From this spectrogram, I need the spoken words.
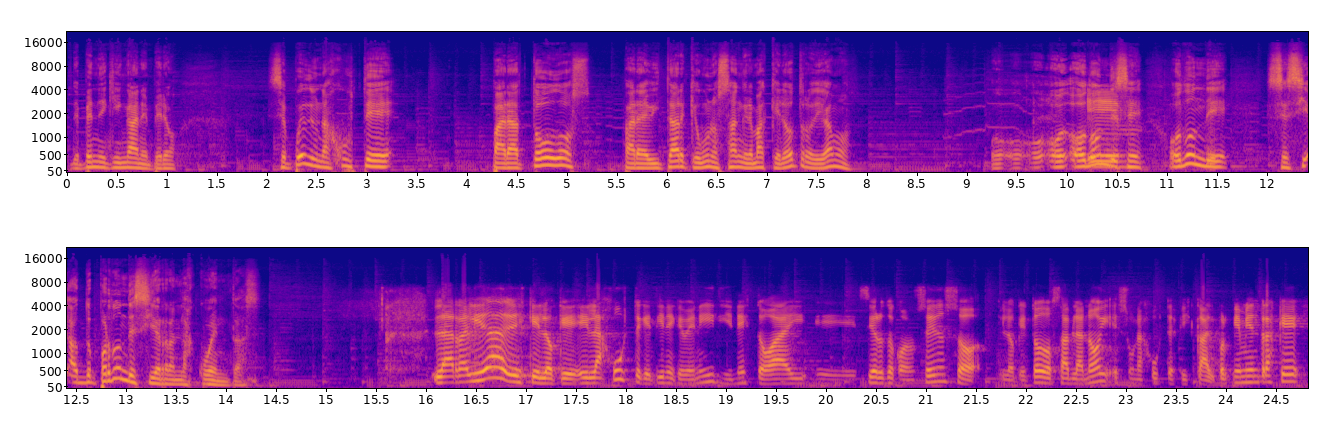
depende de quién gane, pero ¿se puede un ajuste para todos para evitar que uno sangre más que el otro, digamos? ¿O, dónde eh, se, o dónde se, por dónde cierran las cuentas? La realidad es que lo que el ajuste que tiene que venir, y en esto hay eh, cierto consenso, lo que todos hablan hoy es un ajuste fiscal, porque mientras que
